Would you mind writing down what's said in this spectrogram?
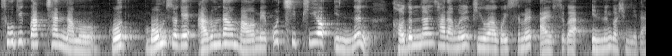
속이 꽉 찬 나무, 곧 몸속에 아름다운 마음의 꽃이 피어 있는 거듭난 사람을 비유하고 있음을 알 수가 있는 것입니다.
